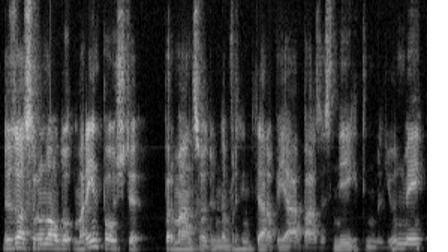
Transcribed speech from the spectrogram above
Dus als Ronaldo maar één postje per maand zou doen, dan verdient hij daar op jaarbasis 19 miljoen mee.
